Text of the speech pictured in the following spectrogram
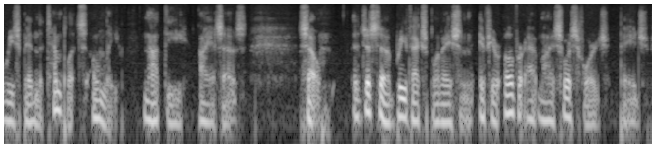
respin the templates only, not the ISOs. So uh, just a brief explanation. If you're over at my SourceForge page,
